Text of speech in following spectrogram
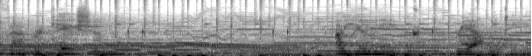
fabrication, a unique reality.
